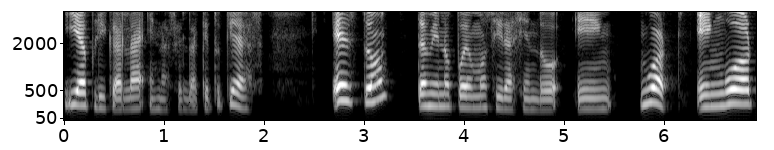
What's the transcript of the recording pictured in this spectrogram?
y aplicarla en la celda que tú quieras. Esto también lo podemos ir haciendo en Word. En Word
